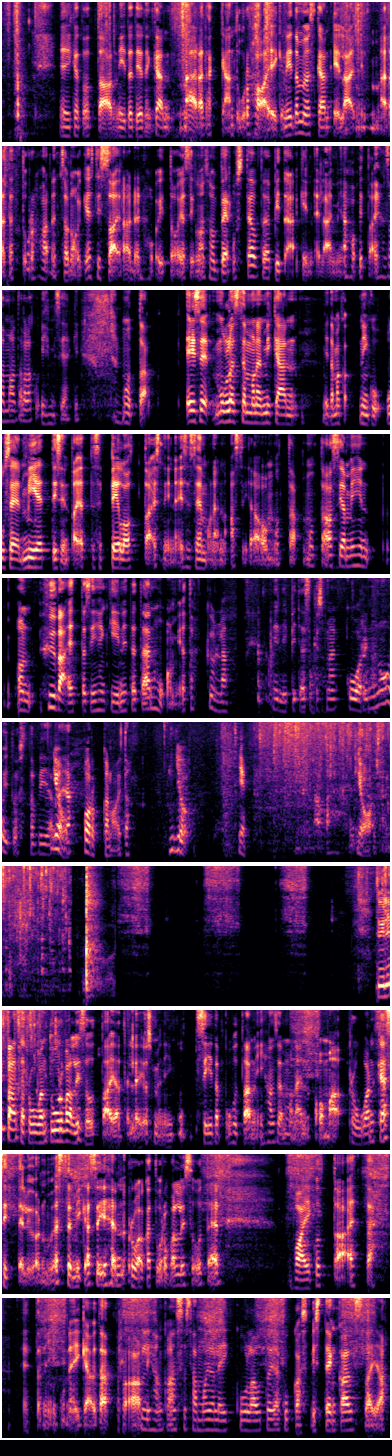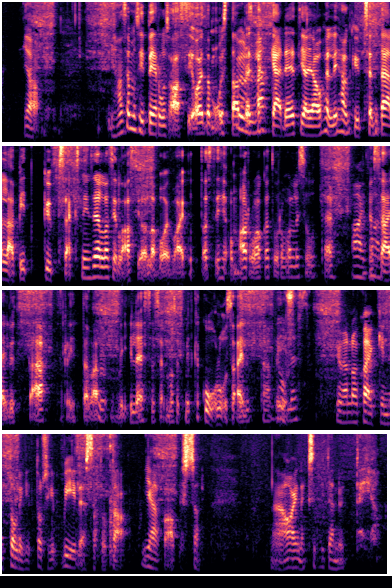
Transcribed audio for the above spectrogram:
eikä tota, niitä tietenkään määrätäkään turhaa, eikä niitä myöskään eläimille määrätä turhaan. Että se on oikeasti sairauden hoitoa ja silloin se on perusteltu ja pitääkin eläimiä hoitaa ihan samalla tavalla kuin ihmisiäkin. Mm. Mutta ei se mulle semmoinen mikään, mitä mä niin kuin usein miettisin tai että se pelottaisi, niin ei se semmoinen asia ole, mutta, mutta asia, mihin on hyvä, että siihen kiinnitetään huomiota. Kyllä. Eli pitäisikö mä kuorin noitosta vielä? Joo, ja... porkkanoita. Joo. Jep. Joo. Ylipäänsä ruoan turvallisuutta ajatellen, jos me niinku siitä puhutaan, niin ihan semmoinen oma ruoan käsittely on myös se, mikä siihen ruokaturvallisuuteen vaikuttaa, että, että niin ei käytä raanlihan kanssa samoja leikkuulautoja kuin kasvisten kanssa ja, ja ihan semmoisia perusasioita, muistaa Kyllä. pestä kädet ja jauhelihan kypsentää läpi kypsäksi, niin sellaisilla asioilla voi vaikuttaa siihen omaan ruokaturvallisuuteen Aivan. ja säilyttää riittävän viileessä semmoiset, mitkä kuuluu säilyttää viileessä. Joo, no kaikki nyt olikin tosi viileessä tota, jääkaapissa, nämä ainekset, mitä nyt ei ole.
